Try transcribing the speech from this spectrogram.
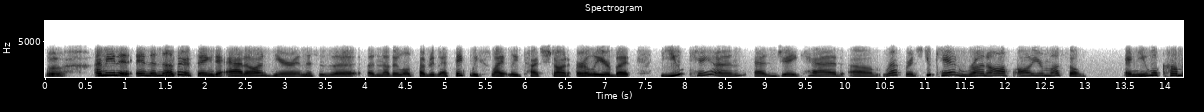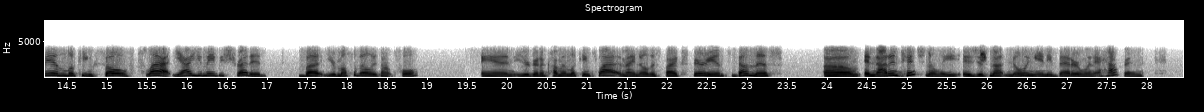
Ugh. I mean, and- another thing to add on here, and this is a another little subject I think we slightly touched on earlier, but you can, as Jake had um, referenced, you can run off all your muscle, and you will come in looking so flat. Yeah, you may be shredded, but your muscle bellies aren't full, and you're going to come in looking flat. And I know this by experience, done this, um, and not intentionally, is just not knowing any better when it happened,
